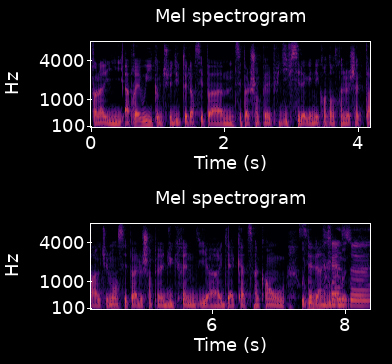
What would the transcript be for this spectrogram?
Enfin là, après oui, comme tu l'as dit tout à l'heure, c'est pas pas le championnat le plus difficile à gagner quand tu entraînes le Shakhtar actuellement, c'est pas le championnat d'Ukraine d'il y a, a 4 5 ans où, où tu un Dynamo. Euh,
